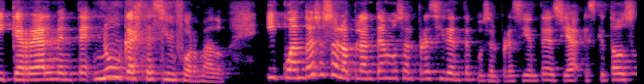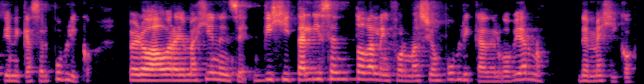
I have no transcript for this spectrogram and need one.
y que realmente nunca estés informado. Y cuando eso se lo planteamos al presidente, pues el presidente decía, es que todo se tiene que hacer público. Pero ahora imagínense, digitalicen toda la información pública del gobierno de México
